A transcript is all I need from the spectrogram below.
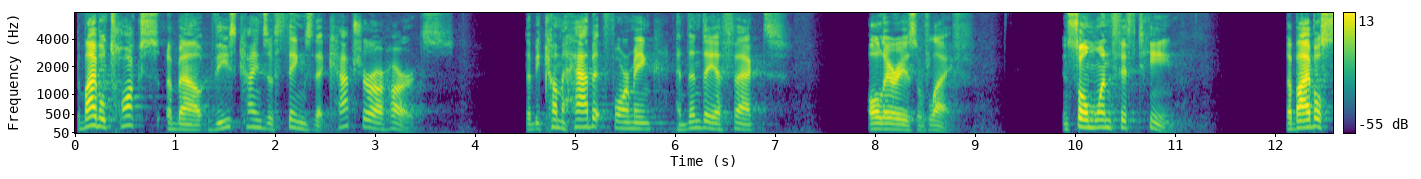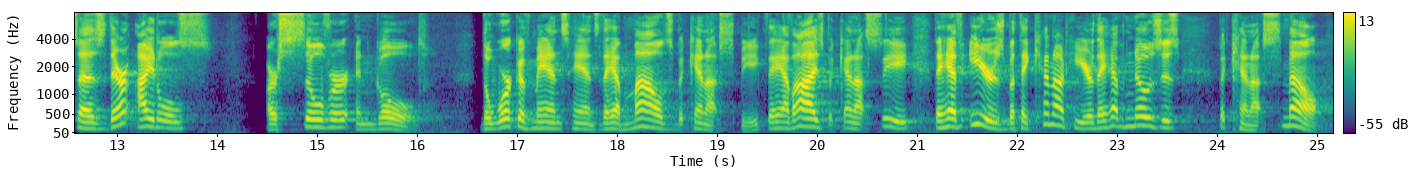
the Bible talks about these kinds of things that capture our hearts, that become habit forming, and then they affect all areas of life. In Psalm 115, the Bible says, Their idols are silver and gold, the work of man's hands. They have mouths but cannot speak. They have eyes but cannot see. They have ears but they cannot hear. They have noses but cannot smell.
